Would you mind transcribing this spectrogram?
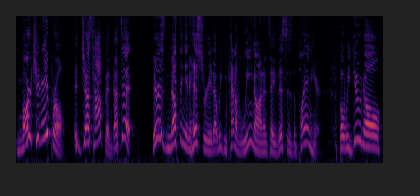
March and April. It just happened. That's it. There is nothing in history that we can kind of lean on and say this is the plan here. But we do know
